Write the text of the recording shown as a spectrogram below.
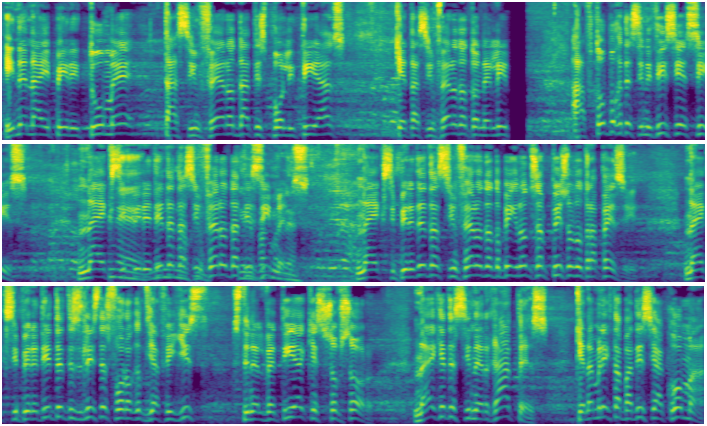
είναι να υπηρετούμε τα συμφέροντα της πολιτείας και τα συμφέροντα των Ελλήνων. Αυτό που έχετε συνηθίσει εσείς, να εξυπηρετείτε ναι, τα συμφέροντα της Siemens, να εξυπηρετείτε τα συμφέροντα τα οποία γινόντουσαν πίσω από το τραπέζι, να εξυπηρετείτε τις λίστες φοροδιαφυγής στην Ελβετία και στις offshore, να έχετε συνεργάτες και να μην έχετε απαντήσει ακόμα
